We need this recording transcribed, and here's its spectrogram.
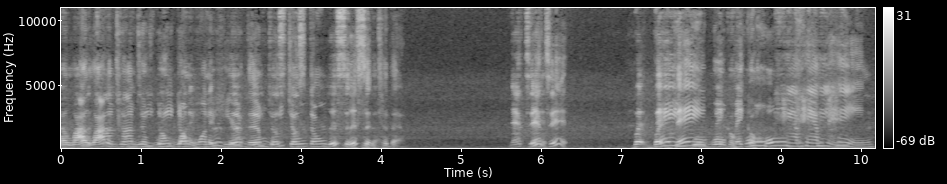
A lot, a lot of times, if we don't want to hear them, we just don't listen, listen to them. That's it. That's it. But they, they will, make, a whole campaign,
